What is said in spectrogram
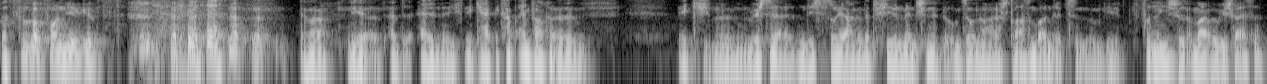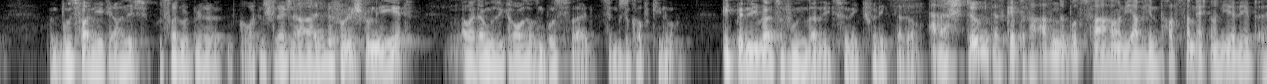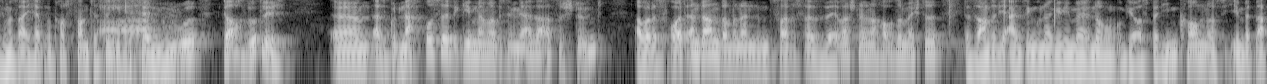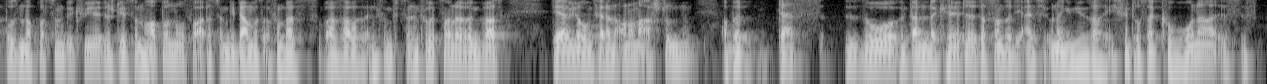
Was du so von dir gibst. Ja, nee, also, äh, ich, ich, ich habe einfach, äh, ich äh, möchte nicht so gerne mit vielen Menschen in so einer Straßenbahn sitzen. Irgendwie finde ich schon immer irgendwie scheiße. Und Busfahren geht ja nicht. Busfahren wird mir grottenschlecht. Ja, also eine Viertelstunde geht, aber da muss ich raus aus dem Bus, weil das ist ein bisschen Kopfkino. Ich bin lieber zu Fuß unterwegs, finde ich, finde ich besser. Aber stimmt, es gibt rasende Busfahrer und die habe ich in Potsdam echt noch nie erlebt. Also ich muss sagen, ich habe in Potsdam tatsächlich bisher nur, doch wirklich. Ähm, also gut, Nachtbusse, die geben mir immer ein bisschen mehr Gas, das stimmt. Aber das freut einen dann, weil man dann im Zweifelsfall selber schnell nach Hause möchte. Das waren so die einzigen unangenehmen Erinnerungen. Und wir aus Berlin kommen, du hast dich eben mit Nachtbussen nach Potsdam gequält, dann stehst du am Hauptbahnhof, wartest irgendwie damals auf was, was war das, in 15, in 14 oder irgendwas. Der wiederum fährt dann auch nochmal acht Stunden. Aber das so, und dann in der Kälte, das waren so die einzig unangenehmen Sachen. Ich finde auch seit Corona ist es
